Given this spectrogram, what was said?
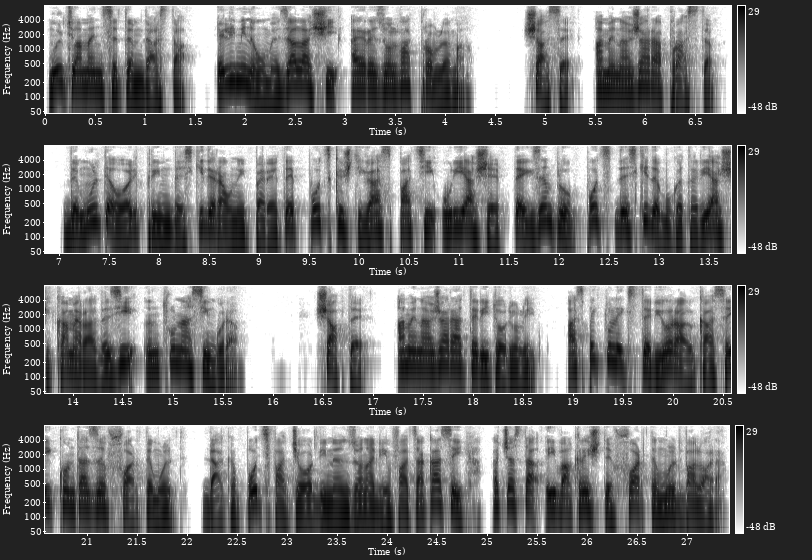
Mulți oameni se tem de asta. Elimină umezeala și ai rezolvat problema. 6. Amenajarea proastă. De multe ori, prin deschiderea unui perete, poți câștiga spații uriașe. De exemplu, poți deschide bucătăria și camera de zi într-una singură. 7. Amenajarea teritoriului. Aspectul exterior al casei contează foarte mult. Dacă poți face ordine în zona din fața casei, aceasta îi va crește foarte mult valoarea.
